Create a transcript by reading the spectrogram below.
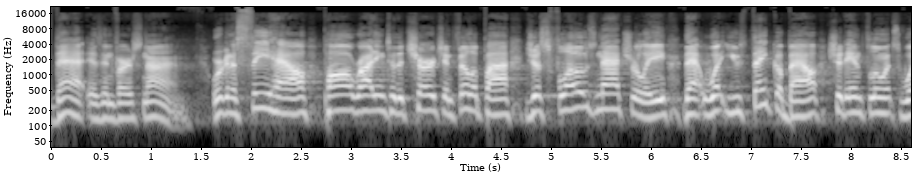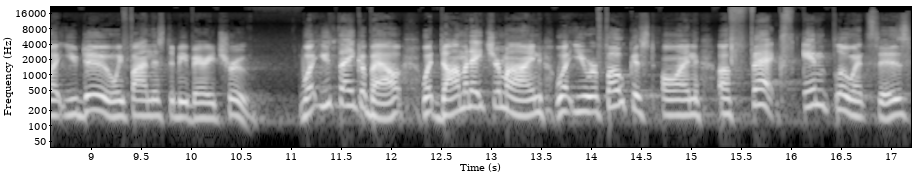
That is in verse 9. We're going to see how Paul, writing to the church in Philippi, just flows naturally that what you think about should influence what you do. And we find this to be very true. What you think about, what dominates your mind, what you are focused on affects, influences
